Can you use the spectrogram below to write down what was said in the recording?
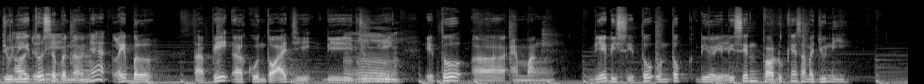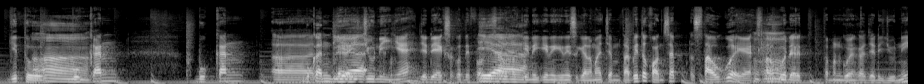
Juni Oh, itu sebenarnya label, tapi eh, Kunto Aji di Juni itu eh, emang dia di situ untuk dirilisin produknya sama Juni. Gitu. Ah. Bukan bukan eh, Bukan dari dia- Juninya jadi eksekutif produser Iya. gini gini gini segala macam. Tapi itu konsep setahu gue ya, setahu gue dari temen gue yang kerja di Juni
